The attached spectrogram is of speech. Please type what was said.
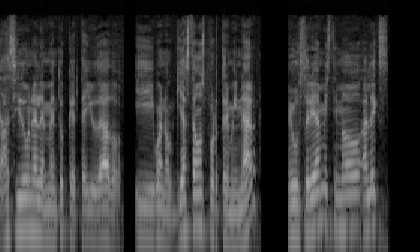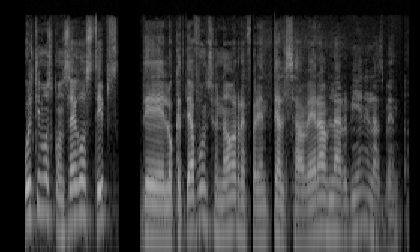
ha sido un elemento que te ha ayudado. Y bueno, ya estamos por terminar. Me gustaría, mi estimado Alex, últimos consejos, tips de lo que te ha funcionado referente al saber hablar bien en las ventas.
